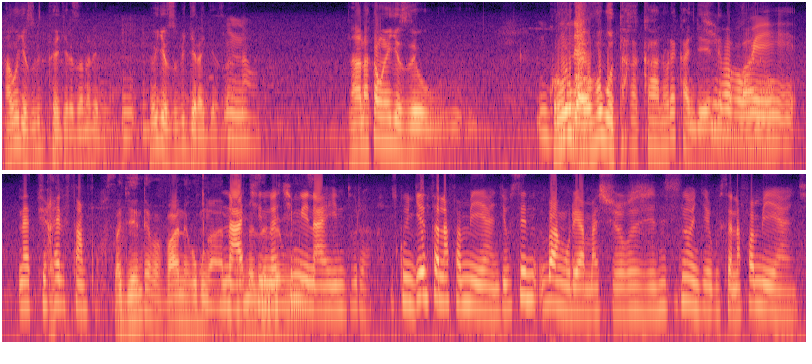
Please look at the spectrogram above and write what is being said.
ntabwo wigeze ubitekereza na rimwe? Ntiwigeze ubigerageza? No. Nta na kamwe wigeze ku ruhu rwawe uvuga uti aka kantu reka ngende bavaneho naturel 100% bagende bavaneho umwana nta kintu na kimwe nahindura. Nsa na famiye yanjye ubuse bankuriye amashirurgi ntisinongere gusa na famiye yanjye.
